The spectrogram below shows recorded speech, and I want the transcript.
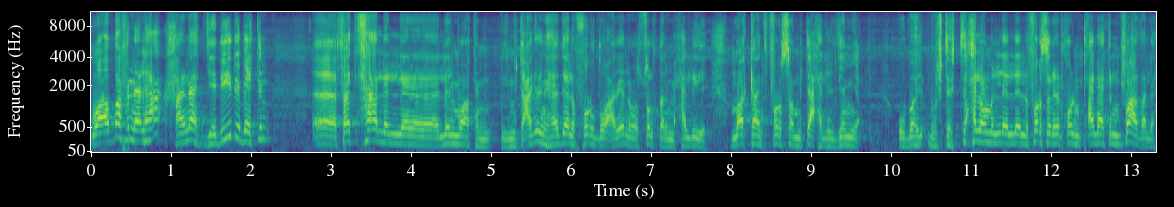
وأضفنا لها خانات جديدة بيتم فتحها للمواطنين المتعاقدين هذول فرضوا علينا السلطه المحلية. ما كانت فرصة متاحة للجميع. وبتفتح لهم الفرصة ليدخلوا امتحانات المفاضلة.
